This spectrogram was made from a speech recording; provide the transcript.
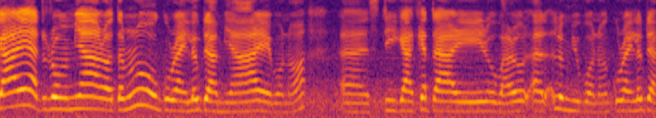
ကားရဲ့တော်တော်များများကတော့တမတို့ကိုယ်တိုင်လောက်တာများတယ်ပေါ့နော်အဲစတီကာကတ်တာတွေတို့ဘာလို့အဲ့လိုမျိုးပေါ့နော်ကိုယ်တိုင်လောက်တာ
